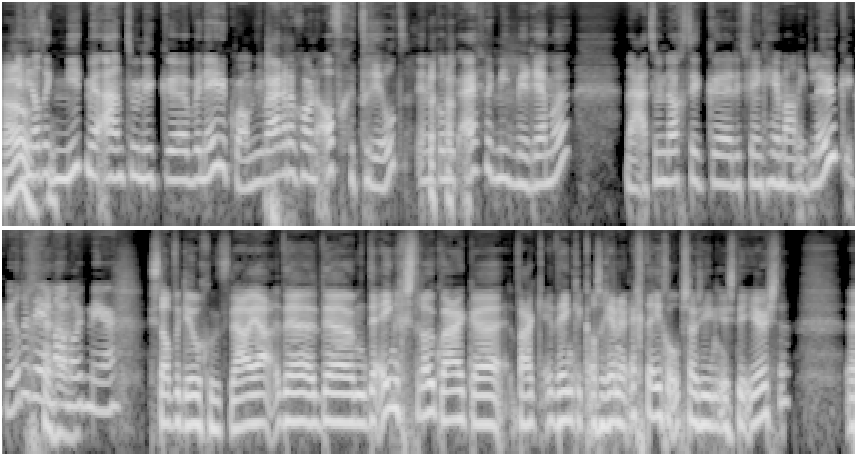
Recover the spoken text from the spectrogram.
Oh. En die had ik niet meer aan toen ik uh, beneden kwam. Die waren er gewoon afgetrild. En ik kon ook eigenlijk niet meer remmen. Nou, toen dacht ik, uh, dit vind ik helemaal niet leuk. Ik wil dit helemaal nooit meer. Snap ik heel goed. Nou ja, de, de, de enige strook waar ik, uh, waar ik denk ik als renner echt tegen op zou zien, is de eerste. Uh,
